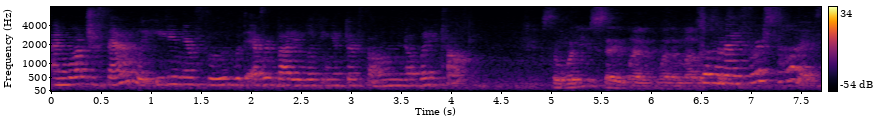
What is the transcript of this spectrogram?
and watch a family eating their food with everybody looking at their phone and nobody talking. So what do you say when, when a mother So when I first saw this,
